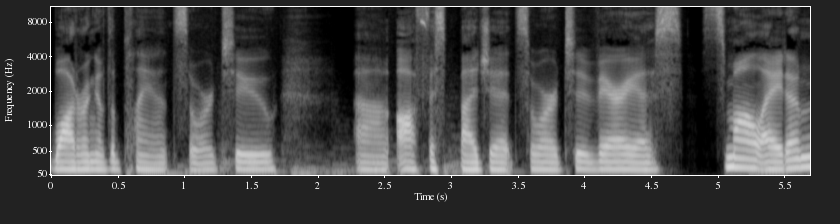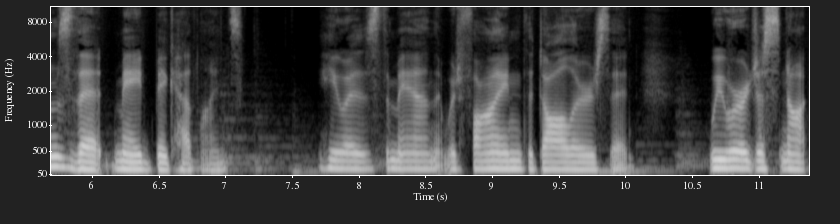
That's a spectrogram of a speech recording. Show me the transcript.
watering of the plants or to uh, office budgets or to various small items that made big headlines. He was the man that would find the dollars that we were just not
